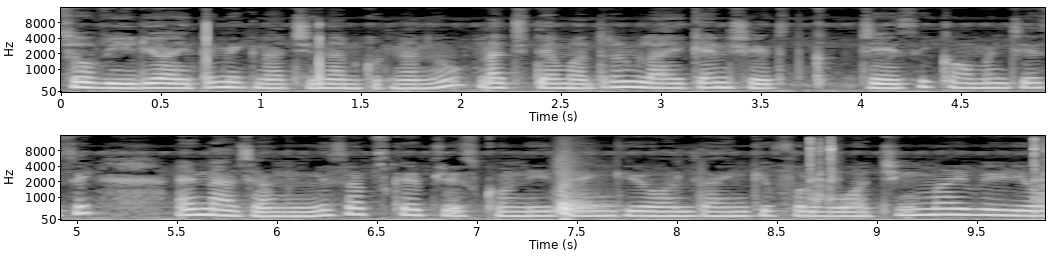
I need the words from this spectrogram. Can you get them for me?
సో వీడియో అయితే మీకు నచ్చింది అనుకుంటున్నాను. నచ్చితే మాత్రం లైక్ అండ్ షేర్ చేసి కామెంట్ చేసి అండ్ నా ఛానల్ని సబ్స్క్రైబ్ చేసుకోండి. Thank you all. Thank you for watching my video.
